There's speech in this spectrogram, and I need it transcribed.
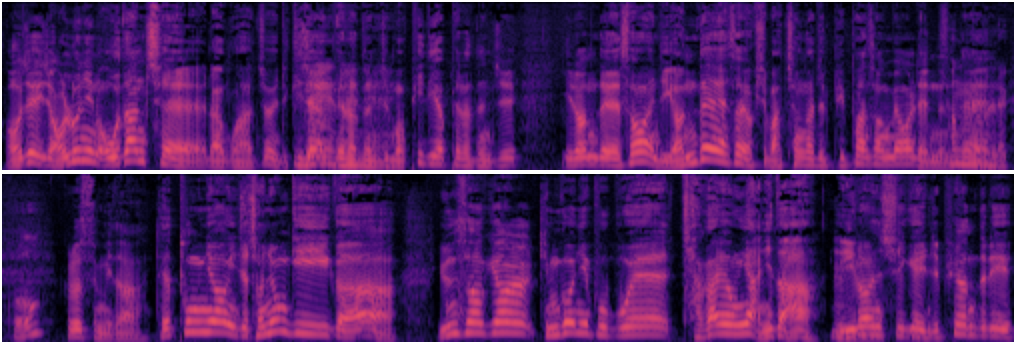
어제 이제 언론인 5단체라고 하죠. 이제 기자협회라든지 뭐 PD협회라든지 이런 데서 이제 연대에서 역시 마찬가지로 비판 성명을 냈는데 성명을 냈고 그렇습니다. 대통령 이제 전용기가 윤석열 김건희 부부의 자가용이 아니다. 음. 이런 식의 이제 표현들이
